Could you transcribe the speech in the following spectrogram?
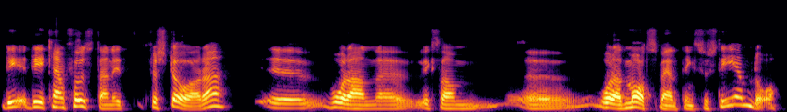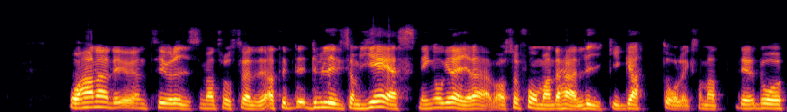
Det, det kan fullständigt förstöra eh, våran eh, liksom eh, vårat matsmältningssystem då. Och han hade ju en teori som jag tror ställde att det, det blir liksom jäsning och grejer där va? och så får man det här lik i gatt då liksom att det, då,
